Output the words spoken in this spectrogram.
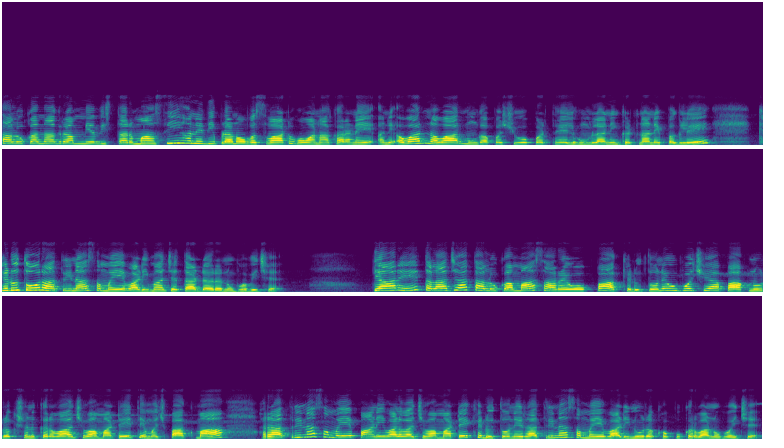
તાલુકાના ગ્રામ્ય વિસ્તારમાં સિંહ અને દીપડાનો વસવાટ હોવાના કારણે અને અવારનવાર મૂંગા પશુઓ પર થયેલ હુમલાની ઘટનાને પગલે ખેડૂતો રાત્રિના સમયે વાડીમાં જતા ડર અનુભવે છે. ત્યારે તળાજા તાલુકામાં સારો એવો પાક ખેડૂતોને ઊભો છે. આ પાકનું રક્ષણ કરવા જવા માટે તેમજ પાકમાં રાત્રિના સમયે પાણી વાળવા જવા માટે ખેડૂતોને રાત્રિના સમયે વાડીનું રખોપું કરવાનું હોય છે.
